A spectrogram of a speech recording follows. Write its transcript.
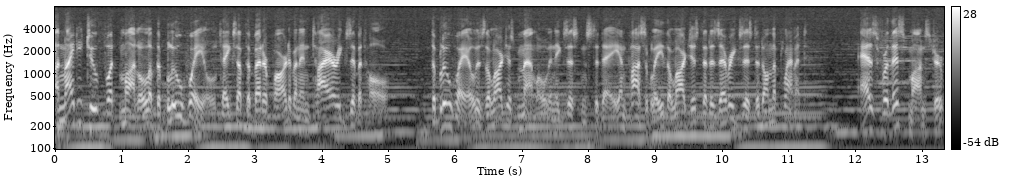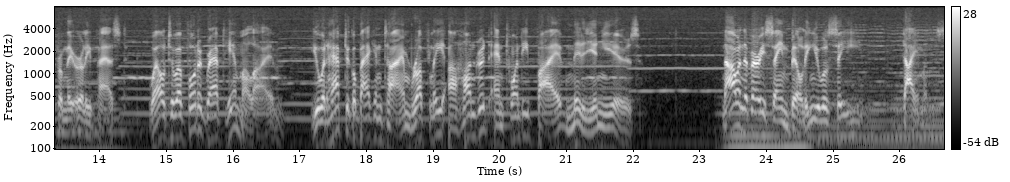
A 92-foot model of the blue whale takes up the better part of an entire exhibit hall. The blue whale is the largest mammal in existence today and possibly the largest that has ever existed on the planet. As for this monster from the early past, well, to have photographed him alive, you would have to go back in time roughly 125 million years. Now in the very same building, you will see diamonds.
